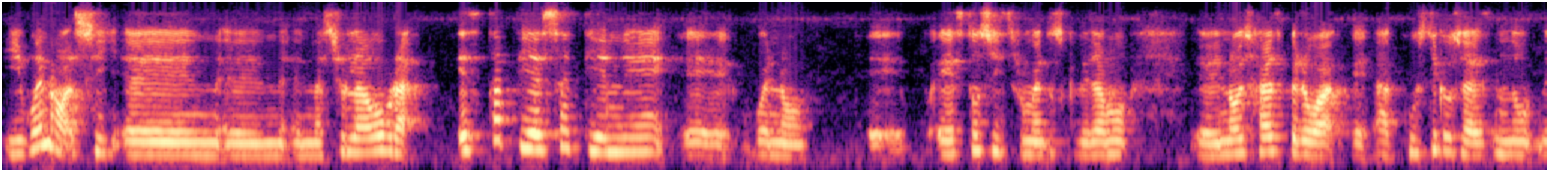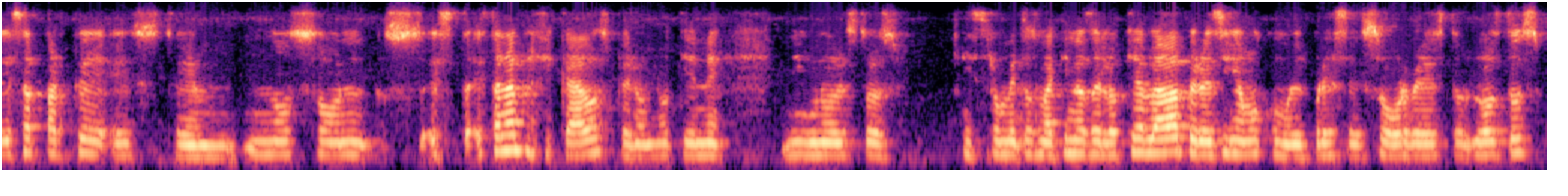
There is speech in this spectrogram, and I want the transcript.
y bueno, así nació la obra. Esta pieza tiene, eh, bueno, eh, estos instrumentos que le llamo eh, noise hearts, pero eh, acústicos, o sea, no, esa parte este, no son, están amplificados, pero no tiene ninguno de estos instrumentos, máquinas de lo que hablaba, pero es, digamos, como el precesor de esto. Los dos,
